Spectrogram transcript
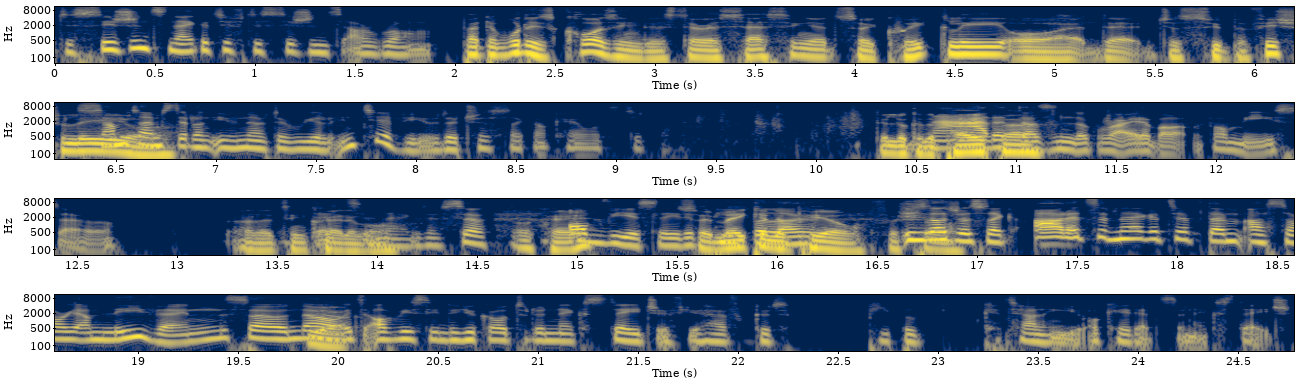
decisions, negative decisions, are wrong. But what is causing this? They're assessing it so quickly, or they're just superficially. Sometimes or they don't even have the real interview. They're just like, okay, what's the they look at the nah, paper. that doesn't look right about for me. So oh, that's that's a incredible. negative. So Okay. obviously, the so people make an are. appeal for It's sure. not just like, oh, that's a negative. Then, oh, sorry, I'm leaving. So no, Yeah. it's obviously that you go to the next stage if you have good people telling you, okay, that's the next stage.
